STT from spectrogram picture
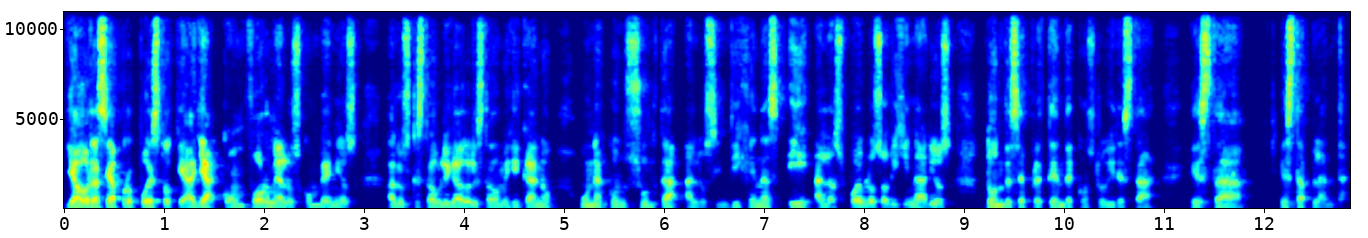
y ahora se ha propuesto que haya, conforme a los convenios a los que está obligado el Estado mexicano, una consulta a los indígenas y a los pueblos originarios donde se pretende construir esta, esta, esta planta.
